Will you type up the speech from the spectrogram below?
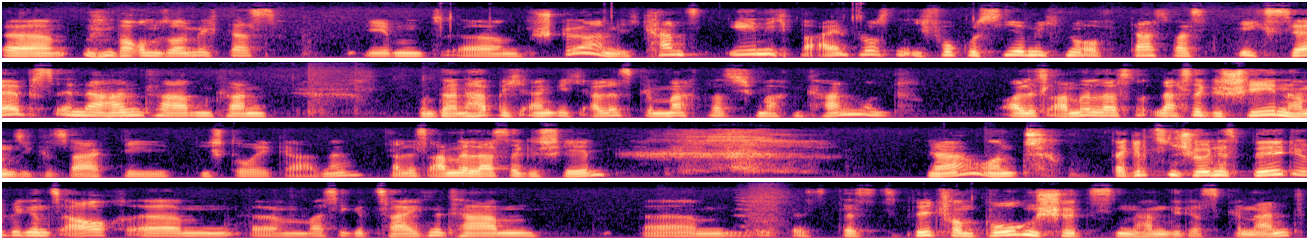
äh, warum soll mich das eben ähm, stören. Ich kann es eh nicht beeinflussen. Ich fokussiere mich nur auf das, was ich selbst in der Hand haben kann. Und dann habe ich eigentlich alles gemacht, was ich machen kann. Und alles andere lasse, lasse geschehen, haben sie gesagt, die, die Stoiker. Ne? Alles andere lasse geschehen. Ja, und da gibt es ein schönes Bild übrigens auch, ähm, ähm, was sie gezeichnet haben. Ähm, das, das Bild vom Bogenschützen haben die das genannt,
